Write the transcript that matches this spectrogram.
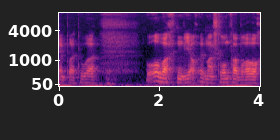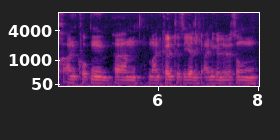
Temperatur beobachten, wie auch immer, Stromverbrauch angucken. Ähm, man könnte sicherlich einige Lösungen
